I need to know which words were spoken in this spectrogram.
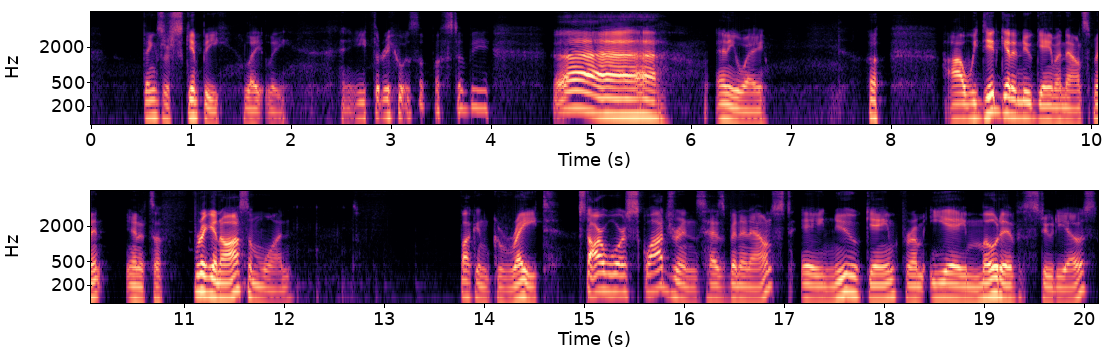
things are skimpy lately. E3 was supposed to be. Ah. Anyway, uh, we did get a new game announcement, and it's a friggin' awesome one. It's fucking great. Star Wars Squadrons has been announced, a new game from EA Motive Studios.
